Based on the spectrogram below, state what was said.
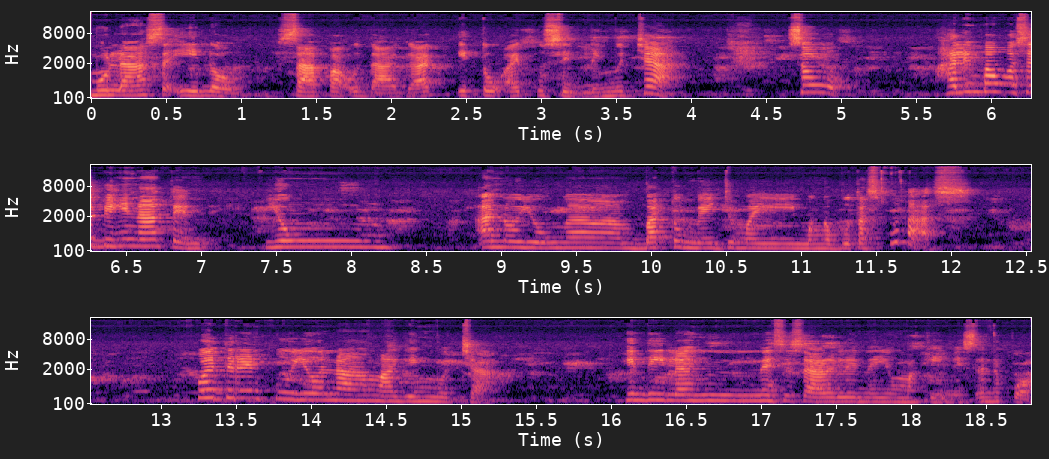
mula sa ilog, sapa o dagat, ito ay posibleng mutya. So, halimbawa sabihin natin, yung ano yung ah, bato medyo may mga butas-butas. Pwede rin po yun na maging mutya. Hindi lang necessarily na yung makinis. Ano po?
